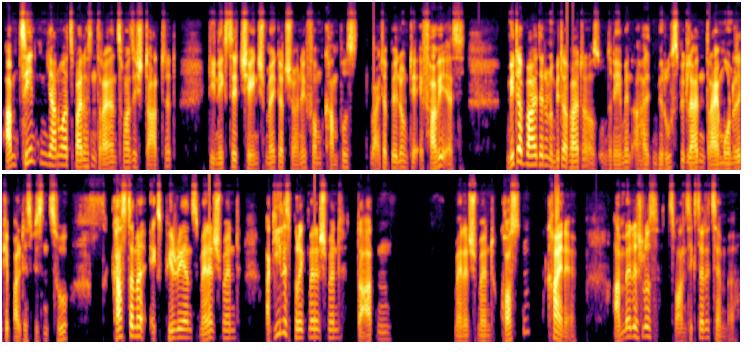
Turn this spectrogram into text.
Am 10. Januar 2023 startet die nächste Changemaker Journey vom Campus Weiterbildung der FHWS. Mitarbeiterinnen und Mitarbeiter aus Unternehmen erhalten berufsbegleitend drei Monate geballtes Wissen zu Customer Experience Management, agiles Projektmanagement, Datenmanagement, Kosten? Keine. Anmeldeschluss 20. Dezember.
